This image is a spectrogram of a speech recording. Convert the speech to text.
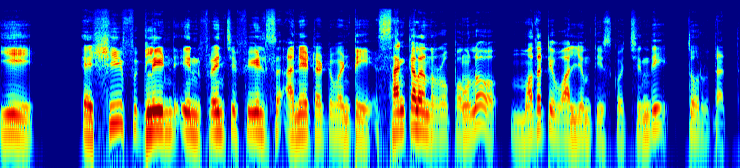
ఈ a sheaf gleaned in French fields అనేటటువంటి సంకలన రూపంలో మొదటి వాల్యూమ్ తీసుకొచ్చింది తోరుదత్.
